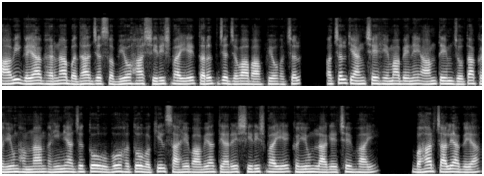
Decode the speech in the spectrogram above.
આવી ગયા ઘરના બધા જ સભ્યો હા, શિરીષભાઈએ તરત જ જવાબ આપ્યો, અચલ અચલ ક્યાં છે? હેમાબેને આમ તેમ જોતા કહ્યું, હમણાં અહીંયા જ તો ઊભો હતો, વકીલ સાહેબ આવ્યા ત્યારે શિરીષભાઈએ કહ્યું, લાગે છે ભાઈ, બહાર ચાલ્યા ગયા.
